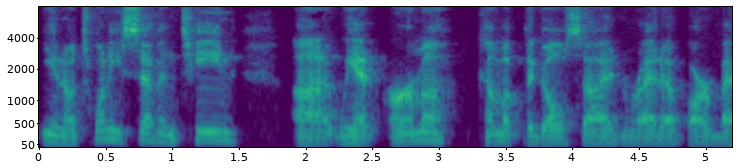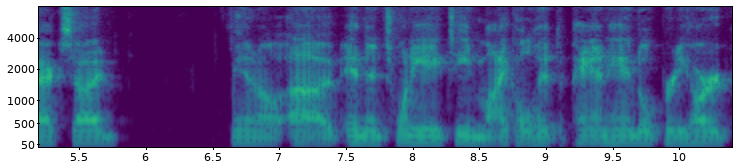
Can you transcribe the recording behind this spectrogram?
you know, 2017, uh, we had Irma come up the Gulf side and right up our backside you know uh, and then 2018 michael hit the panhandle pretty hard.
